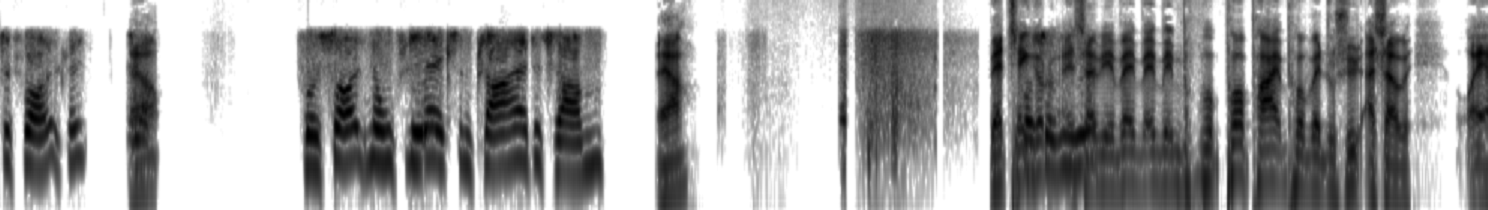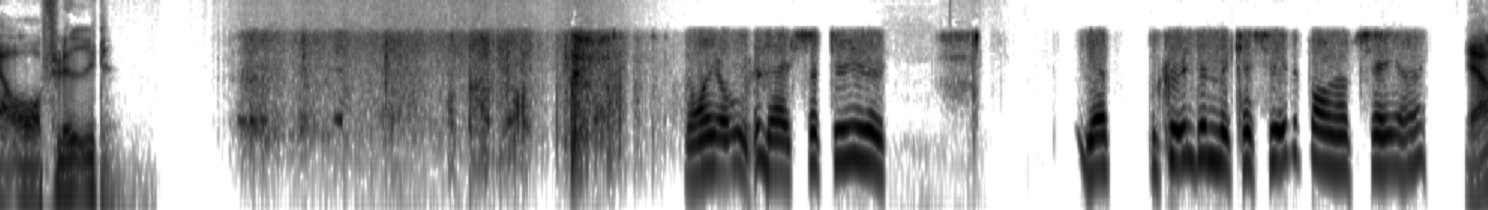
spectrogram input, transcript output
til folk. Ikke? Ja. Få solgt nogle flere eksemplarer af det samme. Ja. Hvad tænker du? Altså, hvad, hvad, hvad, at pege på, hvad du synes, altså, er overflødigt. Nå jo, men altså, det... øh, Jeg begyndte med kassettebåndoptager? Ja.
